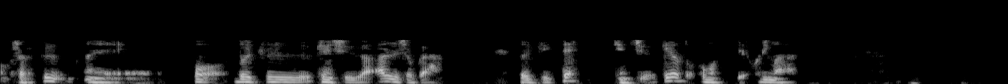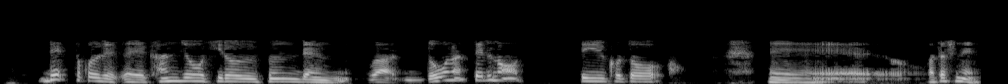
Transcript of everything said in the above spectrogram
おそらく、えー、こうドイツ研修があるでしょうか、ドイツ行って研修を受けようと思っております。で、ところで、えー感情を拾う訓練はどうなってるの？っていうことを、えー私ね、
